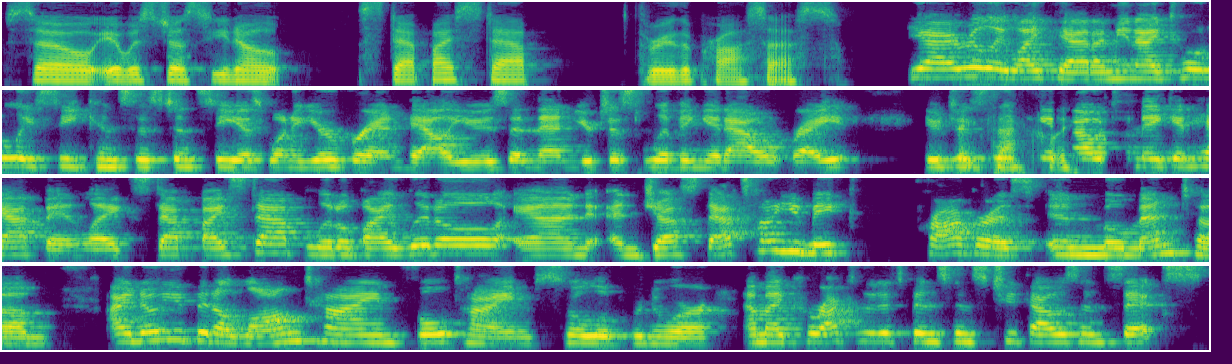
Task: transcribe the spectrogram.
So it was just, you know, step by step through the process. Yeah, I really like that. I mean, I totally see consistency as one of your brand values, and then you're just living it out, right? You're just exactly. living it out to make it happen, like step by step, little by little, and and just that's how you make progress and momentum. I know you've been a long time, full time solopreneur. Am I correct that it's been since 2006?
